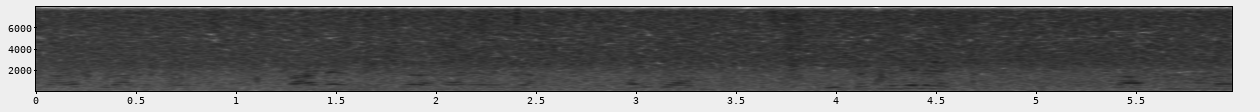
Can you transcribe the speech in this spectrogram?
काय पुढं आपण काय नाही मी इथे खाली जाऊ आपण. गेले जातील पुढं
